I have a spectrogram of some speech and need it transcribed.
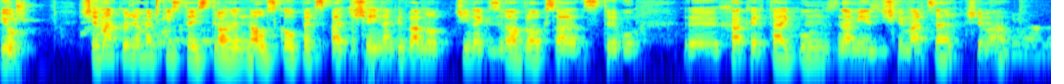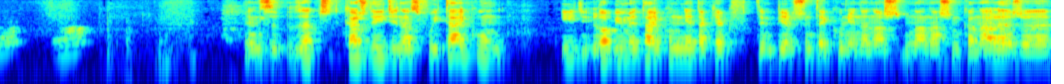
Już. Siemanko ziomeczki z tej strony NoScopers, a dzisiaj nagrywamy odcinek z Robloxa z trybu y, Hacker Tycoon. Z nami jest dzisiaj Marcel. Siema. Więc każdy idzie na swój Tycoon i robimy Tycoon nie tak jak w tym pierwszym Tycoonie na, na naszym kanale, że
